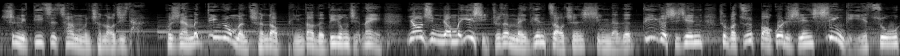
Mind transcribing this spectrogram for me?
是你第一次参与我们晨祷祭坛，或是还没订阅我们晨祷频道的弟兄姐妹，邀请你让我们一起，就在每天早晨醒来的第一个时间，就把这宝贵的时间献给耶稣，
